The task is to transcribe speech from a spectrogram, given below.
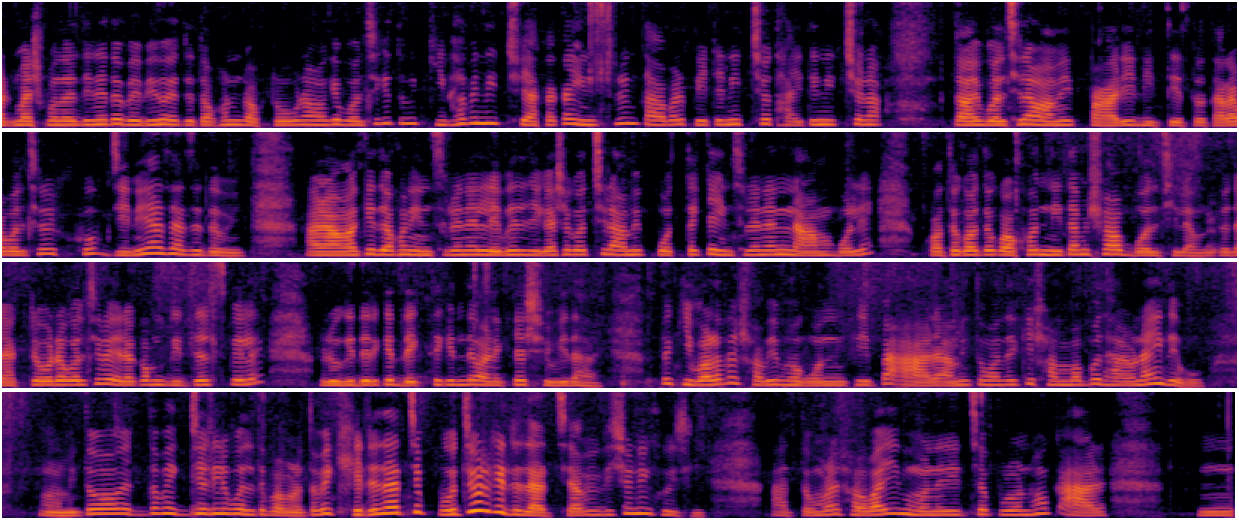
আট মাস পনেরো দিনে তো বেবি হয়েছে, তখন ডক্টরবাবুরা আমাকে বলছে কি, তুমি কীভাবে নিচ্ছ? একা একা ইনসুলিন তা আবার পেটে নিচ্ছ, থাইতে নিচ্ছ না? তো আমি বলছিলাম, আমি পারি নিতে। তো তারা বলছিল, খুব জিনিয়াস আছে তুমি। আর আমাকে যখন ইনসুলিনের লেভেল জিজ্ঞাসা করছিল, আমি প্রত্যেকটা ইনসুলিনের নাম বলে কত কত কখন নিতাম সব বলছিলাম। তো ডাক্তারবাবুরা বলছিল, এরকম ডিটেলস পেলে রুগীদেরকে দেখতে কিন্তু অনেকটা সুবিধা হয়। তো কী বলো তো সবই ভগবান কৃপা, আর আমি তোমাদেরকে সম্ভাব্য ধারণাই দেবো। আমি তো একদম এক্স্যাক্টলি বলতে পারব না, তবে খেটে যাচ্ছে, প্রচুর খেটে যাচ্ছে, আমি ভীষণই খুশি। আর তোমরা সবাই মনের ইচ্ছা পূরণ হোক, আর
